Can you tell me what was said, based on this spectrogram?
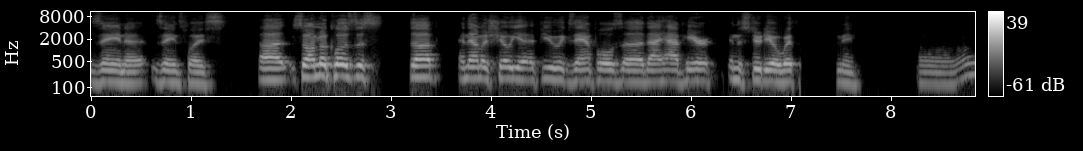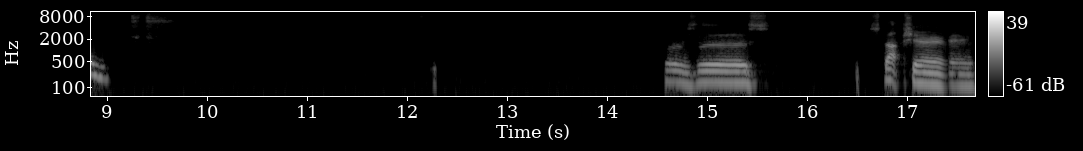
Zane at Zane's place. Uh, so I'm gonna close this up and then I'm gonna show you a few examples uh, that I have here in the studio with me. Um, where's this? Stop sharing.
